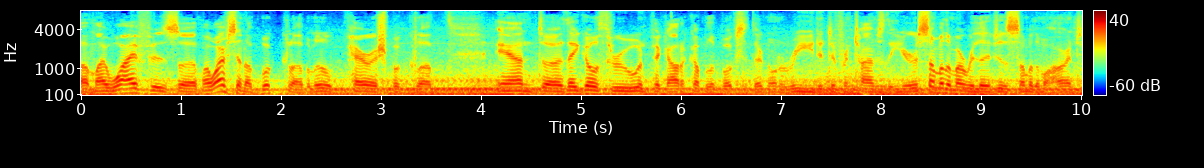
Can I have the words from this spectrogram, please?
uh, my wife is uh, my wife's in a book club, a little parish book club, and uh, they go through and pick out a couple of books that they're going to read at different times of the year. Some of them are religious, some of them aren't.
